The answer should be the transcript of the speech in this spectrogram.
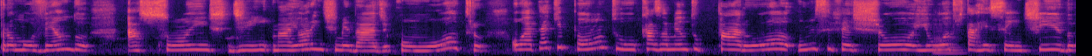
promovendo ações de maior intimidade com o outro, ou até que ponto o casamento parou, um se fechou e o uhum. outro está ressentido,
